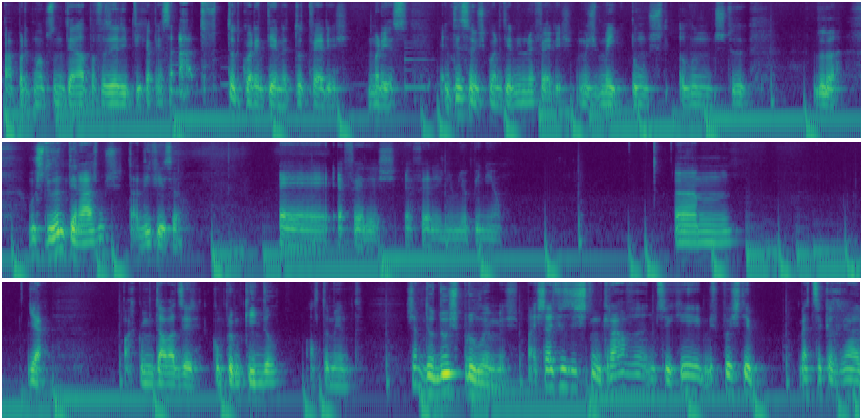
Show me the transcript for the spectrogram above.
pá, porque uma pessoa não tem nada para fazer e fica a pensar: ah, estou de quarentena, estou de férias, mereço. Atenção, isto quarentena não é férias, mas meio que para aluno de estudo. Um estudante de Erasmus está difícil. É, é férias, é férias, na minha opinião. Um, yeah. Pá, como estava a dizer, comprei um Kindle, altamente. Já me deu dois problemas. Pá, isto às vezes isto encrava, não sei o quê, mas depois tipo, metes a carregar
